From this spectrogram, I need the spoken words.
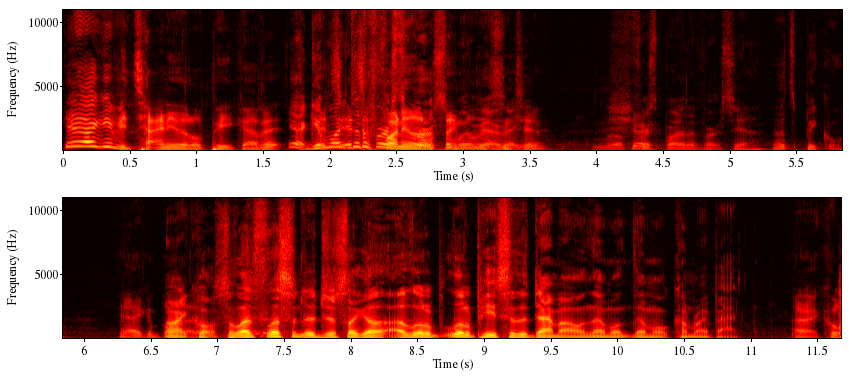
Yeah, I'll give you a tiny little peek of it. Yeah, give it's, like, it's the a first funny little verse thing or to listen Yeah, to. Well, Sure. First part of the verse, yeah, that's pretty cool. Yeah, I can. All right, that cool. up. So let's listen to just like a, a little little piece of the demo, and then we'll then we'll come right back. All right, cool.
